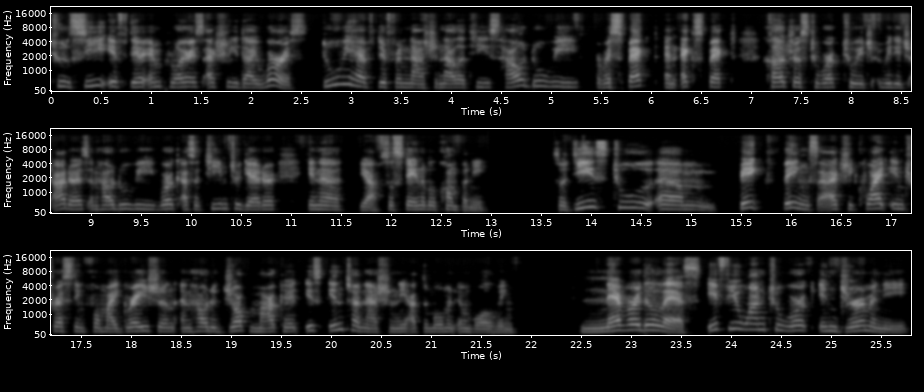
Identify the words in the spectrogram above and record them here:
to see if their employer is actually diverse Do we have different nationalities? How do we respect and expect cultures to work to each with each others? And how do we work as a team together in a yeah sustainable company? So these two um, big things are actually quite interesting for migration and how the job market is internationally at the moment evolving. Nevertheless, if you want to work in Germany,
